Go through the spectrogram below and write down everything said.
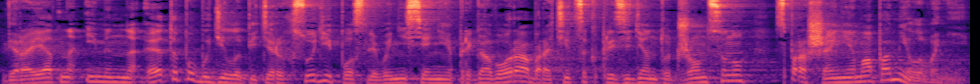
Вероятно, именно это побудило пятерых судей после вынесения приговора обратиться к президенту Джонсону с прошением о помиловании,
